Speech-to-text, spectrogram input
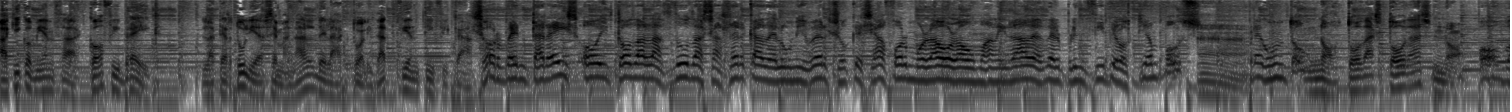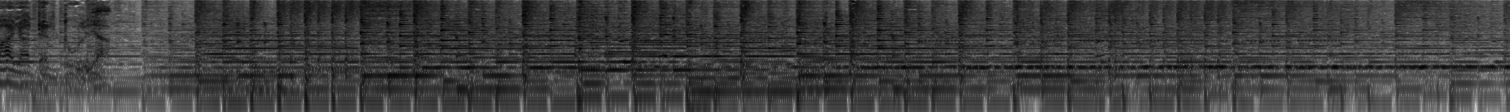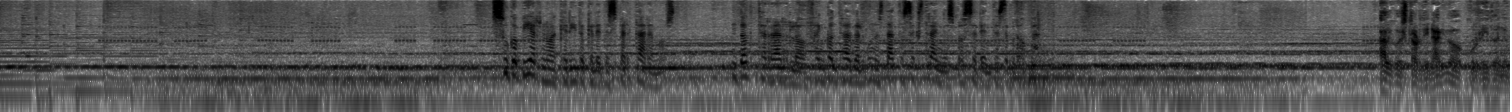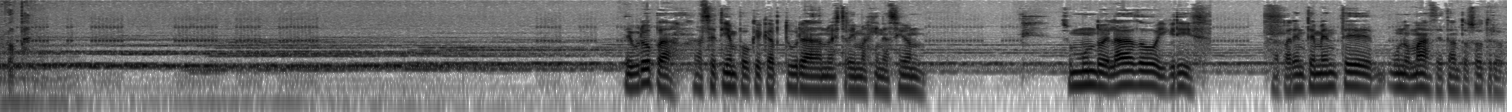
Aquí comienza Coffee Break, la tertulia semanal de la actualidad científica. Solventaréis hoy todas las dudas acerca del universo que se ha formulado la humanidad desde el principio de los tiempos. Ah, Pregunto. no, todas, todas, no. Oh, vaya tertulia. Su gobierno ha querido que le despertáramos. Dr. Arloff ha encontrado algunos datos extraños procedentes de Europa. Algo extraordinario ha ocurrido en Europa. Europa hace tiempo que captura nuestra imaginación. Es un mundo helado y gris, aparentemente uno más de tantos otros.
